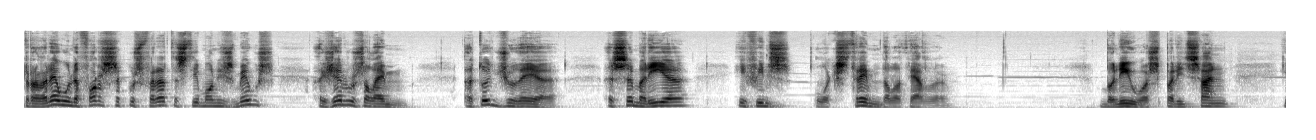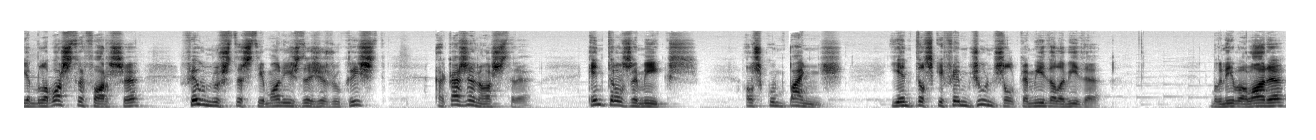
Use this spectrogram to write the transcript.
rebreu una força que us farà testimonis meus a Jerusalem, a tot Judea, a Samaria i fins l'extrem de la terra. Veniu, Esperit Sant, i amb la vostra força feu-nos testimonis de Jesucrist a casa nostra, entre els amics, els companys i entre els que fem junts el camí de la vida. Veniu alhora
